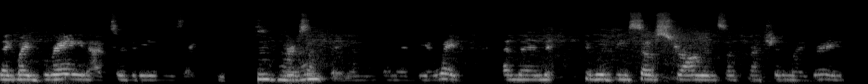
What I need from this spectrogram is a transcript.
Like my brain activity was like or Mhm. something, and then I'd be awake. And then it would be so strong and so fresh in my brain,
